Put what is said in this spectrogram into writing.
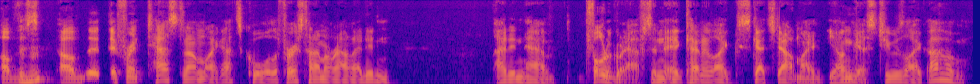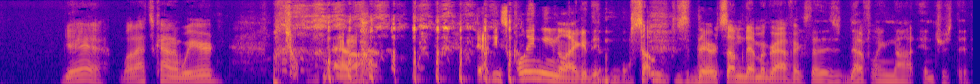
of this mm-hmm. of the different tests, and I'm like, that's cool. The first time around, I didn't, I didn't have photographs, and it kind of like sketched out my youngest. She was like, oh, yeah, well, that's kind of weird. Daddy's clean. Like some, there are some demographics that is definitely not interested.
